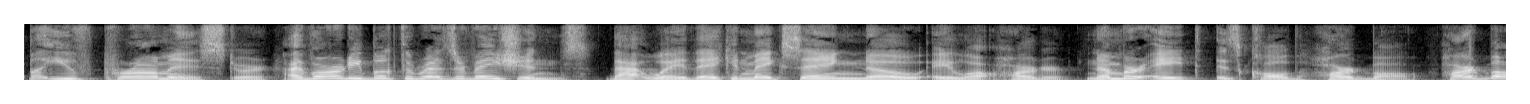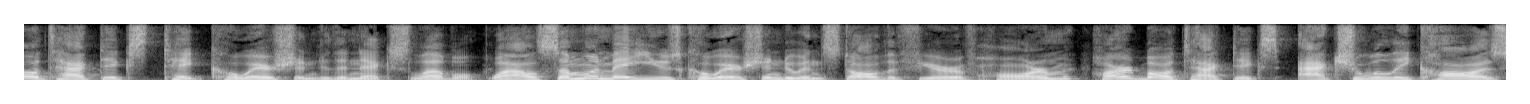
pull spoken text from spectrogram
but you've promised, or I've already booked the reservations. That way, they can make saying no a lot harder. Number eight is called hardball. Hardball tactics take coercion to the next next level. While someone may use coercion to install the fear of harm, hardball tactics actually cause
